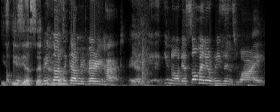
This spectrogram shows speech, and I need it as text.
is Okay. easier said than because it can be very hard. Yeah. You know, there's so many reasons why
